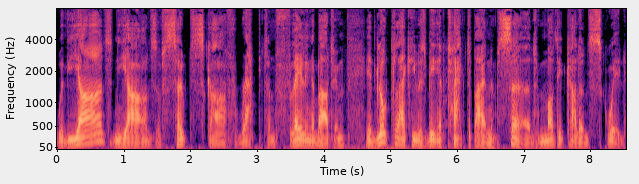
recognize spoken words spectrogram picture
with yards and yards of soaked scarf wrapped and flailing about him. It looked like he was being attacked by an absurd, multicoloured squid.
